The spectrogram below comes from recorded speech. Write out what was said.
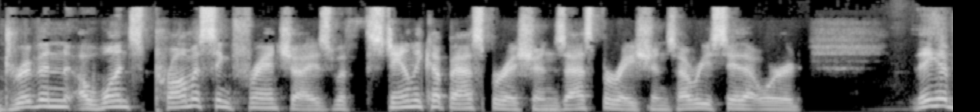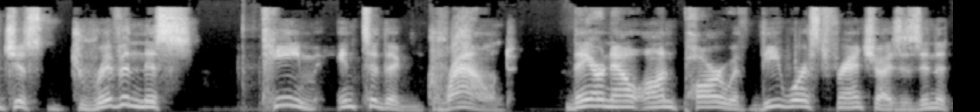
driven a once promising franchise with Stanley Cup aspirations, aspirations, however you say that word. They have just driven this team into the ground. They are now on par with the worst franchises in the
